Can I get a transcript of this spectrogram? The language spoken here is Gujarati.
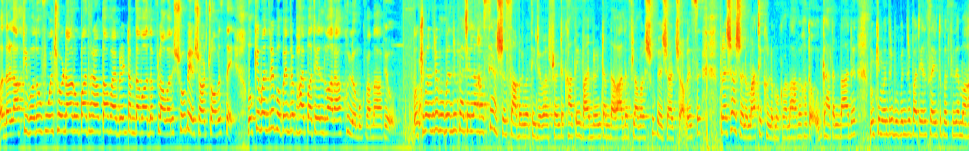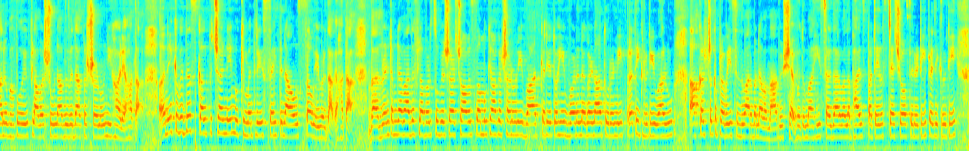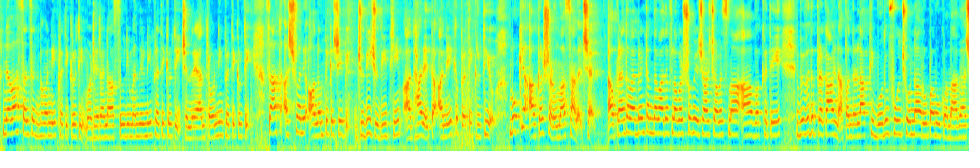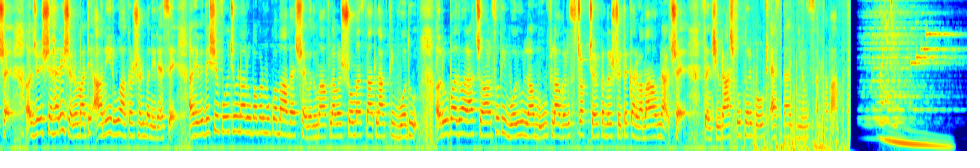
પંદર લાખથી વધુ ફૂલ છોડના રોપા ધરાવતા વાઇબ્રન્ટ અમદાવાદ ફ્લાવર શો બે હજાર ચોવીસને મુખ્યમંત્રી ભૂપેન્દ્રભાઈ પટેલ દ્વારા ખુલ્લો મૂકવામાં આવ્યો. મુખ્યમંત્રી ભૂપેન્દ્ર પટેલના હસ્તે હશે સાબરમતી રિવરફ્રન્ટ ખાતે વાઇબ્રન્ટ અમદાવાદ ફ્લાવર શો બે હજાર ચોવીસ પ્રશાસનો માટે ખુલ્લો મૂકવામાં આવ્યો હતો. ઉદઘાટન બાદ મુખ્યમંત્રી ભૂપેન્દ્ર પટેલ સહિત ઉપસ્થિત મહાનુભાવોએ ફ્લાવર શોના વિવિધ આકર્ષણો નિહાળ્યા હતા. અનેકવિધ સ્કલ્પચરને મુખ્યમંત્રી સહિતનાઓ સૌએ બિરદાવ્યા હતા. વાઇબ્રન્ટ અમદાવાદ ફ્લાવર શો બે હજાર ચોવીસના મુખ્ય આકર્ષણોની વાત કરીએ તો અહીં વડનગરના તોરણની પ્રતિકૃતિવાળું આકર્ષક પ્રવેશ દ્વાર બનાવવામાં આવ્યું છે. વધુમાં અહીં Sardar Vallabhbhai Patel statue of unity પ્રતિકૃતિ, નવા સંસદ ભવનની પ્રતિકૃતિ, મોઢેરાના સૂર્ય મંદિરની પ્રતિકૃતિ ચંદ્રયાન ત્રણની પ્રતિકૃતિ, સાત અશ્વ ઓલિમ્પિક જેવી જુદી જુદી થીમ આધારિત અનેક પ્રતિકૃતિઓ મુખ્ય આકર્ષણોમાં સામેલ છે. આ ઉપરાંત વાઇબ્રન્ટ અમદાવાદ ફ્લાવર શો બે હજાર ચોવીસમાં આ વખતે વિવિધ પ્રકારના પંદર લાખથી વધુ ફૂલ છોડના રોપા મૂકવામાં આવ્યા છે. જે શહેરીજનો માટે આનેરું આકર્ષણ બની રહેશે. અહીં વિદેશી ફૂલ છોડના રોપા પણ મૂકવામાં આવ્યા છે. વધુમાં ફ્લાવર શોમાં સાત લાખથી વધુ રોપા દ્વારા ચારસોથી વધુ લાંબુ ફ્લાવર સ્ટ્રક્ચર પ્રદર્શિત કરવામાં આવનાર છે. Sanjeev રાજપૂતનો report S nine news Ahmedabad.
